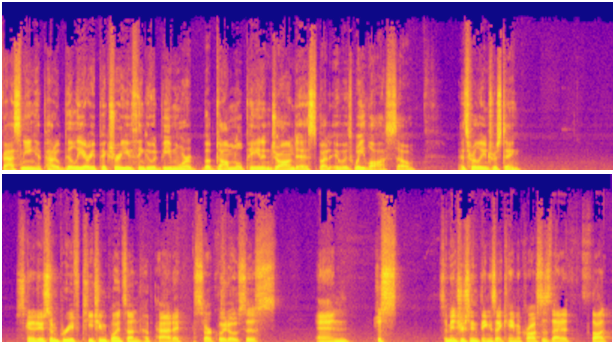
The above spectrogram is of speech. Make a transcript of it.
fascinating hepatobiliary picture, you think it would be more abdominal pain and jaundice, but it was weight loss. So it's really interesting. Just going to do some brief teaching points on hepatic sarcoidosis and just some interesting things I came across is that it's thought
